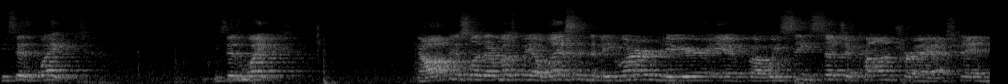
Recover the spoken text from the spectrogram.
He says, wait. He says, wait. Now, obviously, there must be a lesson to be learned here if uh, we see such a contrast. And,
